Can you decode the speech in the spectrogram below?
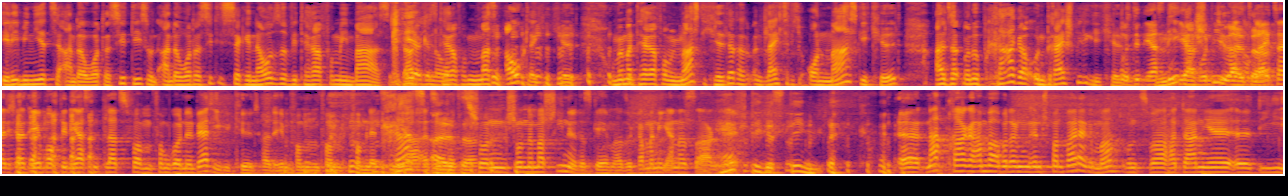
eliminiert sie Underwater Cities und Underwater Cities ist ja genauso wie Terraforming Mars. Und dadurch Ja, genau. ist Terraforming Mars auch gleich gekillt. Und wenn man Terraforming Mars gekillt hat, hat man gleichzeitig En Masse gekillt, also hat man nur Prager und drei Spiele gekillt. Und den ersten, Mega ja, und Spiel, hast auch Alter. gleichzeitig halt eben auch den ersten Platz vom, vom Goldenen Berti gekillt, halt eben vom, vom, vom letzten Krass, Jahr. Also Alter. das ist schon, schon eine Maschine, das Game. Also kann man nicht anders sagen. ey. Heftiges Ding. Äh, nach Prager haben wir aber dann entspannt weitergemacht. Und zwar hat Daniel äh, die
